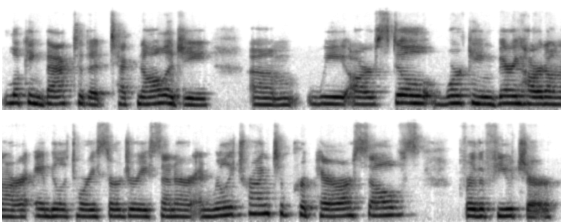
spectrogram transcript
looking back to the technology, um, we are still working very hard on our ambulatory surgery center and really trying to prepare ourselves for the future.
